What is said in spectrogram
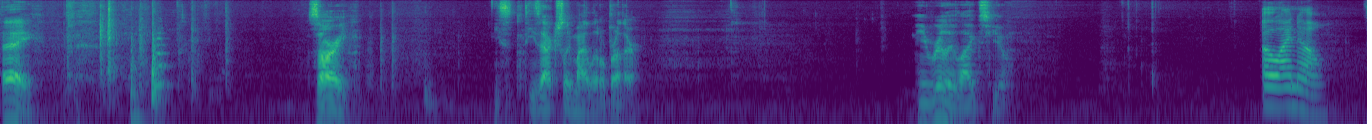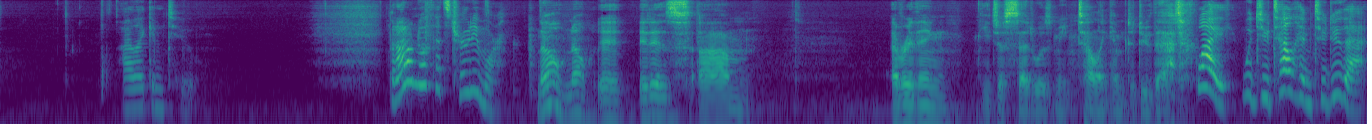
Hey. Sorry. He's he's actually my little brother. He really likes you. Oh, I know. I like him too. But I don't know if that's true anymore. No, no, it it is. Um everything he just said was me telling him to do that. Why would you tell him to do that?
